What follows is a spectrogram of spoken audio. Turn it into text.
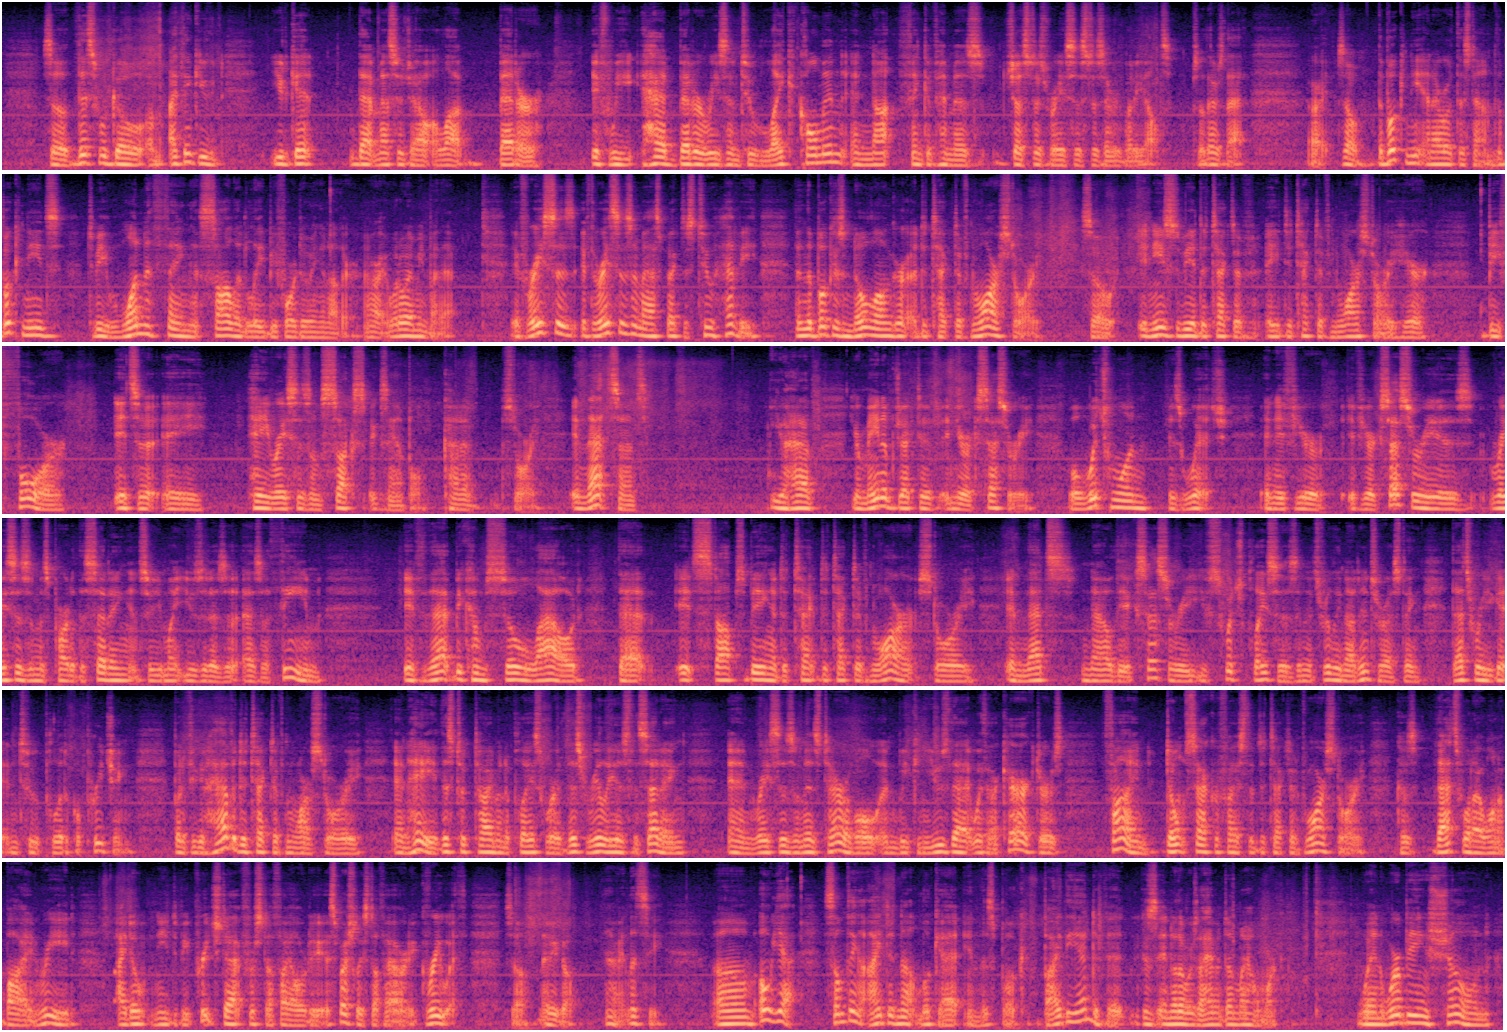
So this would go. Um, I think you'd you'd get that message out a lot better if we had better reason to like Coleman and not think of him as just as racist as everybody else. So there's that. All right. So the book and I wrote this down. The book needs to be one thing solidly before doing another. All right. What do I mean by that? If, races, if the racism aspect is too heavy, then the book is no longer a detective noir story. So it needs to be a detective, a detective noir story here before it's a, a hey, racism sucks example kind of story. In that sense, you have your main objective and your accessory. Well, which one is which? And if your if your accessory is racism is part of the setting, and so you might use it as a as a theme, if that becomes so loud that it stops being a detec- detective noir story and that's now the accessory. You've switched places, and it's really not interesting. That's where you get into political preaching. But if you can have a detective noir story, and hey, this took time in a place where this really is the setting, and racism is terrible, and we can use that with our characters, fine, don't sacrifice the detective noir story, because that's what I want to buy and read. I don't need to be preached at for stuff I already, especially stuff I already agree with. So there you go. All right, let's see. Um, oh yeah, something I did not look at in this book by the end of it, because in other words, I haven't done my homework. When we're being shown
